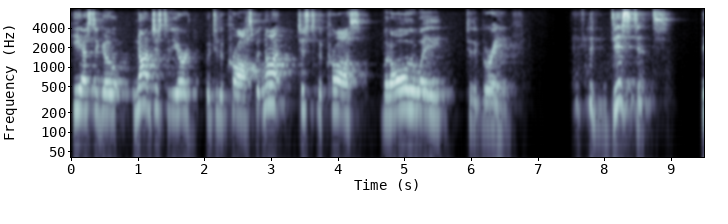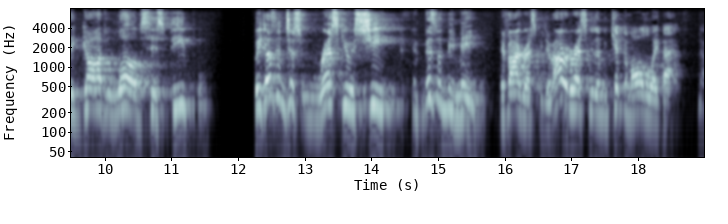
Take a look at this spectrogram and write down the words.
he has to go not just to the earth, but to the cross, but not just to the cross, but all the way to the grave. That's the distance that God loves his people. But he doesn't just rescue his sheep. This would be me if I rescued him. I would rescue them and kick them all the way back. Now,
